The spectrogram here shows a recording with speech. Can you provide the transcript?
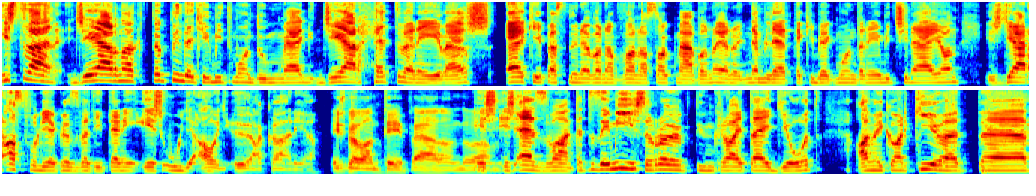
István, JR-nak tök mindegy, hogy mit mondunk meg, JR 70 éves, elképesztő neve van a, van a szakmában, olyan, hogy nem lehet neki megmondani, hogy mit csináljon, és JR azt fogja közvetíteni, és úgy, ahogy ő akarja. és be van tépe állandóan. És, és ez van. Tehát azért mi is rögtünk rajta egy jót, amikor kijött uh,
